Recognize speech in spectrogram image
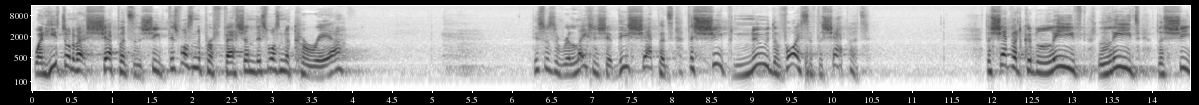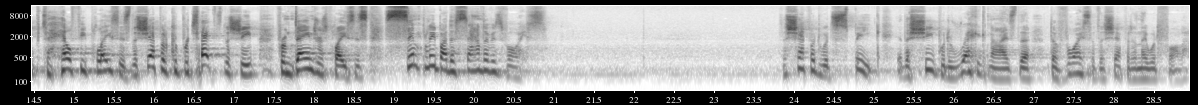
when he's talking about shepherds and sheep, this wasn't a profession, this wasn't a career. This was a relationship. These shepherds, the sheep knew the voice of the shepherd. The shepherd could leave, lead the sheep to healthy places. The shepherd could protect the sheep from dangerous places simply by the sound of his voice. The shepherd would speak, the sheep would recognize the, the voice of the shepherd and they would follow.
